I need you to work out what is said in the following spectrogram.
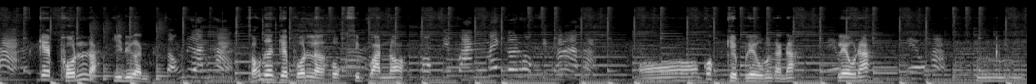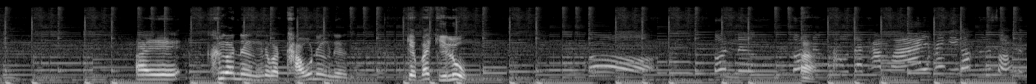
ค่ะเก็บผลเหรอกี่เดือน2เดือนค่ะ2 เดือนเก็บผลเหรอ60 วันเนาะ60 วันไม่เกิน 65 ค่ะอ๋อก็เก็บเร็วเหมือนกันนะ เร็วนะเร็วค่ะ อืมไอเครือหนึ่งหรือว่าเถาหนึ่งเนี่ยเก็บไว้กี่ลูก ก็ต้นหนึ่งต้นอ่าหนึ่งเราจะทำไว้ให้ดีก็คือ2-3ถึง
